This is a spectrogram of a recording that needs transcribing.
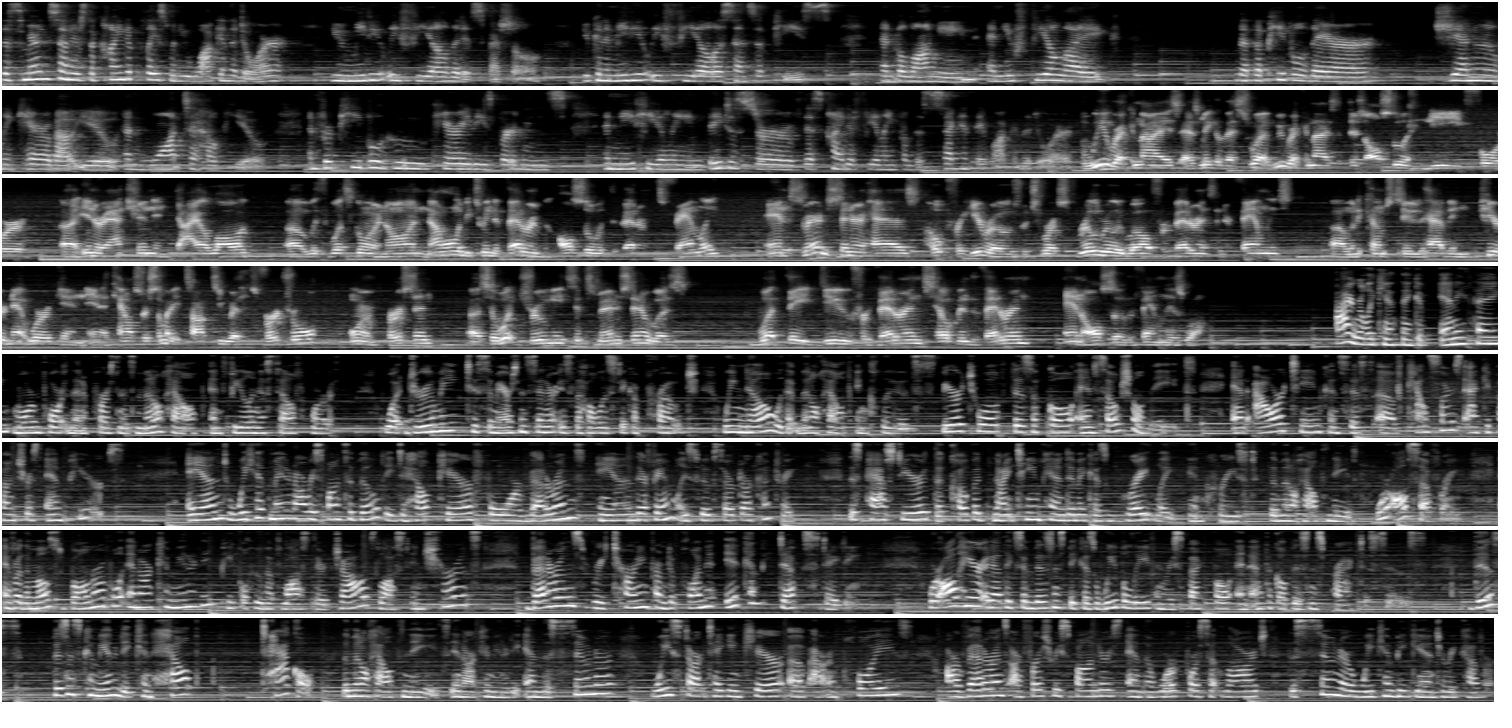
The Samaritan Center is the kind of place when you walk in the door, you immediately feel that it's special. You can immediately feel a sense of peace and belonging, and you feel like that the people there genuinely care about you and want to help you. And for people who carry these burdens and need healing, they deserve this kind of feeling from the second they walk in the door. We recognize, as Make of That Sweat, we recognize that there's also a need for uh, interaction and dialogue uh, with what's going on, not only between the veteran, but also with the veteran's family. And the Samaritan Center has Hope for Heroes, which works really, really well for veterans and their families uh, when it comes to having peer network and, and, a counselor, somebody to talk to, whether it's virtual or in person. Uh, so what drew me to the Samaritan Center was what they do for veterans, helping the veteran and also the family as well. I really can't think of anything more important than a person's mental health and feeling of self worth. What drew me to Samaritan Center is the holistic approach. We know that mental health includes spiritual, physical, and social needs, and our team consists of counselors, acupuncturists, and peers. And we have made it our responsibility to help care for veterans and their families who have served our country. This past year, the COVID 19 pandemic has greatly increased the mental health needs. We're all suffering. And for the most vulnerable in our community, people who have lost their jobs, lost insurance, veterans returning from deployment, it can be devastating. We're all here at Ethics in Business because we believe in respectful and ethical business practices. This business community can help tackle the mental health needs in our community. And the sooner we start taking care of our employees, our veterans, our first responders, and the workforce at large, the sooner we can begin to recover.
